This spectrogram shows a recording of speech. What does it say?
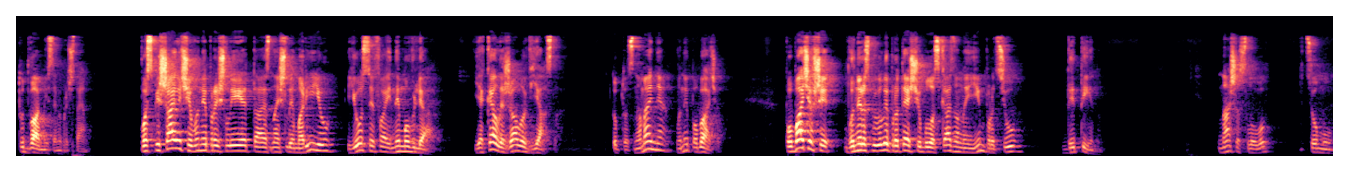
Тут два місця ми прочитаємо. Поспішаючи, вони прийшли та знайшли Марію, Йосифа і немовля, яке лежало в яслах. Тобто знамення вони побачили. Побачивши, вони розповіли про те, що було сказано їм про цю дитину. Наше слово в цьому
